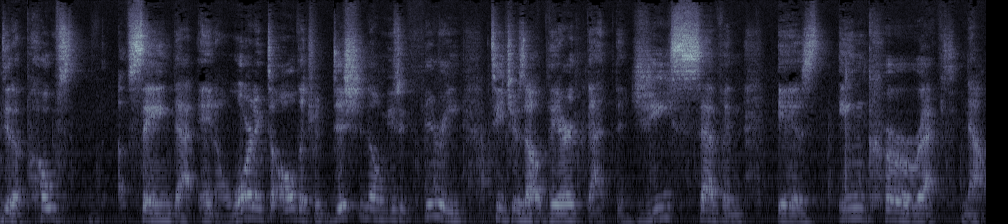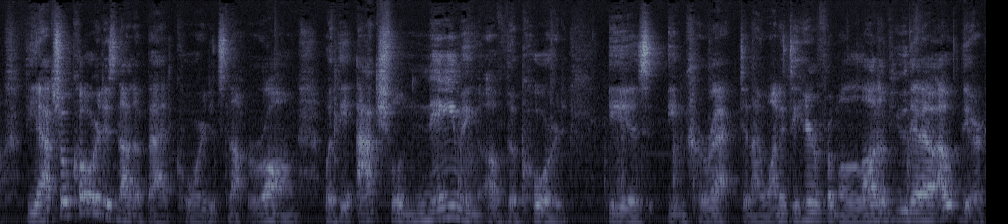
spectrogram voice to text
Did a post saying that, you know, warning to all the traditional music theory teachers out there that the G7 is incorrect. Now, the actual chord is not a bad chord, it's not wrong, but the actual naming of the chord is incorrect. And I wanted to hear from a lot of you that are out there.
